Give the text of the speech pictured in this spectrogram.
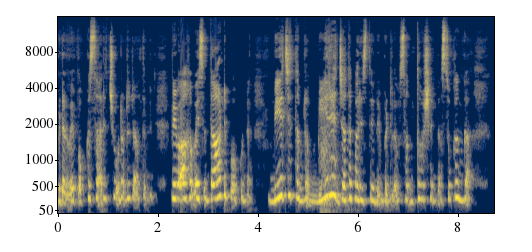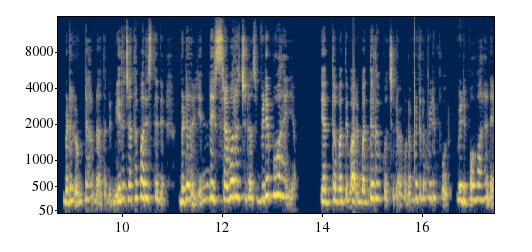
బిడ్డల వైపు ఒక్కసారి చూడండి నా తండ్రి. వివాహ వయసు దాటిపోకుండా మీ చిత్తంలో మీరే జతపరిస్తేనే బిడ్డలకు సంతోషంగా సుఖంగా బిడ్డలు ఉంటారు నా తండ్రి. మీరు జతపరిస్తేనే బిడ్డలు ఎన్ని శ్రమలు వచ్చినా విడిపోరయ్యా. ఎంతమంది వారి మధ్యలోకి వచ్చినా కూడా బిడ్డలు విడిపోరు. విడిపోవాలనే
